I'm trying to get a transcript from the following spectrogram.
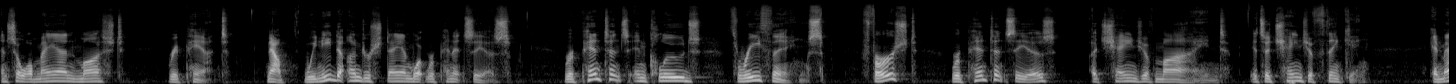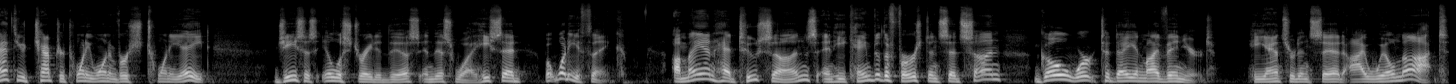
And so a man must repent. Now, we need to understand what repentance is. Repentance includes three things. First, repentance is a change of mind, it's a change of thinking. In Matthew chapter 21 and verse 28, Jesus illustrated this in this way. He said, But what do you think? A man had two sons, and he came to the first and said, Son, go work today in my vineyard. He answered and said, I will not.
